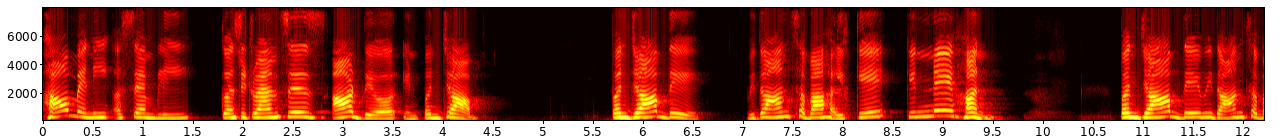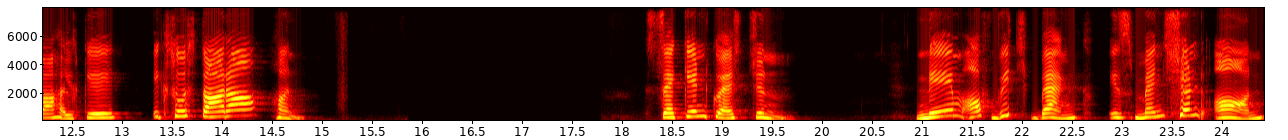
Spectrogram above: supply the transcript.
How many assembly constituencies are there in Punjab? ਪੰਜਾਬ ਦੇ ਵਿਧਾਨ ਸਭਾ ਹਲਕੇ ਕਿੰਨੇ ਹਨ ਪੰਜਾਬ ਦੇ ਵਿਧਾਨ ਸਭਾ ਹਲਕੇ 117 ਹਨ Second question Name of which bank is mentioned on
